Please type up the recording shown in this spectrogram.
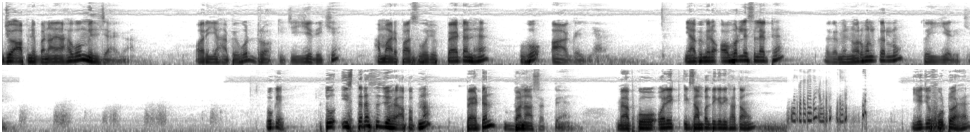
जो आपने बनाया है, वो मिल जाएगा। और यहाँ पे वो ड्रॉ कीजिए। ये देखिए हमारे पास वो जो पैटर्न है, वो आ गई है। यहाँ पे मेरा ओवरले सेलेक्ट है। अगर मैं नॉर्मल कर लूँ तो ये देखिए। ओके तो इस तरह से जो है आप अपना पैटर्न बना सकते हैं। मैं आपको और एक एग्जांपल देके दिखाता हूँ। ये जो फ़ोटो है,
